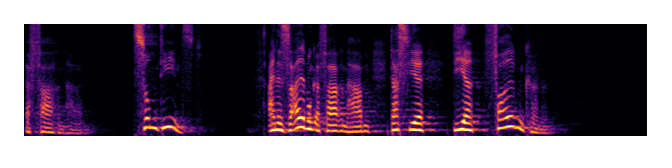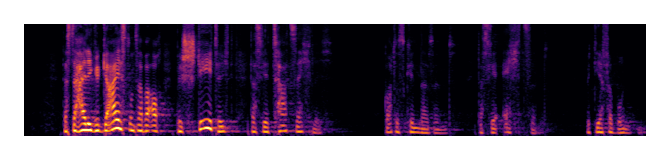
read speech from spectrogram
erfahren haben zum Dienst. Eine Salbung erfahren haben, dass wir dir folgen können. Dass der Heilige Geist uns aber auch bestätigt, dass wir tatsächlich Gottes Kinder sind, dass wir echt sind, mit dir verbunden.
